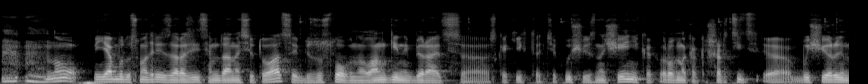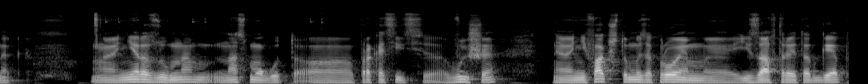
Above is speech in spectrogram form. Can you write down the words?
ну, я буду смотреть за развитием данной ситуации. Безусловно, лонги набирать с каких-то текущих значений, как, ровно как и шортить э, бычий рынок – неразумно, нас могут э, прокатить э, выше. Не факт, что мы закроем и завтра этот гэп,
